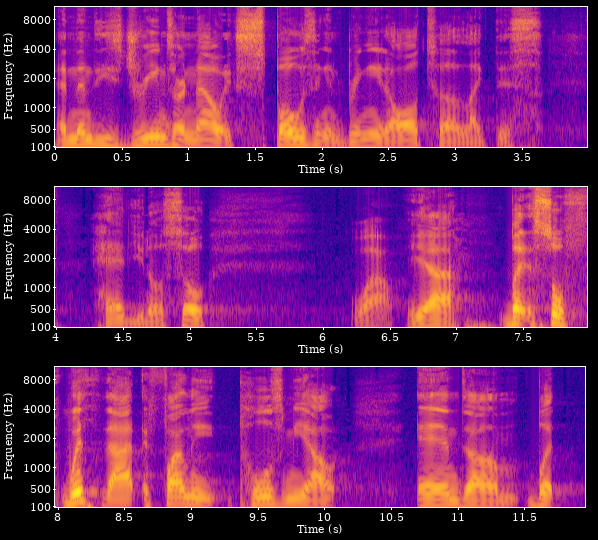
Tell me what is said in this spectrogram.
and then these dreams are now exposing and bringing it all to like this head, you know? So, Wow. yeah. But so f- with that, it finally pulls me out. And, um, but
